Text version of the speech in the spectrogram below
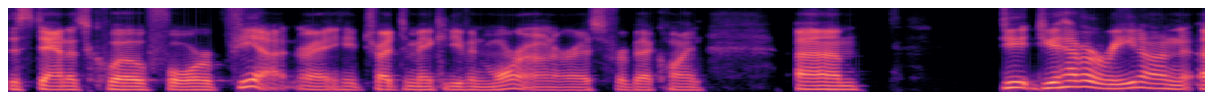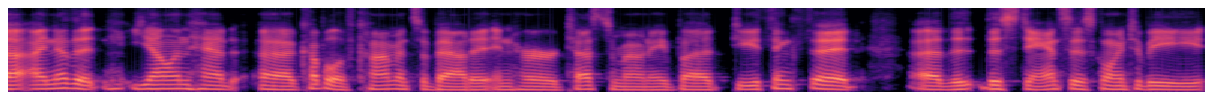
the status quo for fiat, right? He tried to make it even more onerous for Bitcoin. Um, do, do you have a read on? Uh, I know that Yellen had a couple of comments about it in her testimony, but do you think that uh, the the stance is going to be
